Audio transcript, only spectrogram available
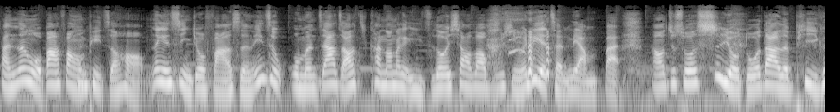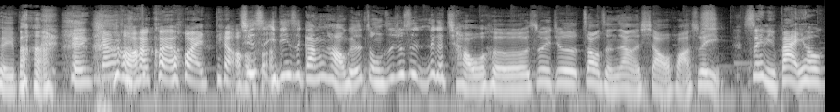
反正我爸放完屁之后，那件事情就发生了。因此我们家只要看到那个椅子，都会笑到不行，会裂成两半。然后就说是有多大的屁可以把，可能刚好它快坏掉。其实一定是刚好，可是总之就是那个巧合，所以就造成这样的笑话。所以所以你爸以后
